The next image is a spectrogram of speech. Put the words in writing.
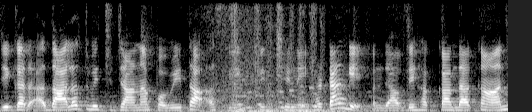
ਜੇਕਰ ਅਦਾਲਤ ਵਿੱਚ ਜਾਣਾ ਪਵੇ ਤਾਂ ਅਸੀਂ ਪਿੱਛੇ ਨਹੀਂ ਹਟਾਂਗੇ। ਪੰਜਾਬ ਦੇ ਹੱਕਾਂ ਦਾ ਕਾਨ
